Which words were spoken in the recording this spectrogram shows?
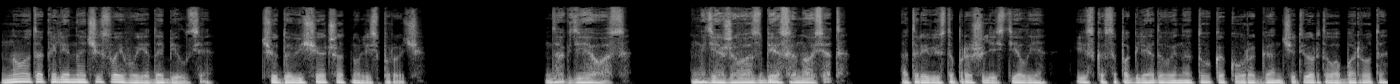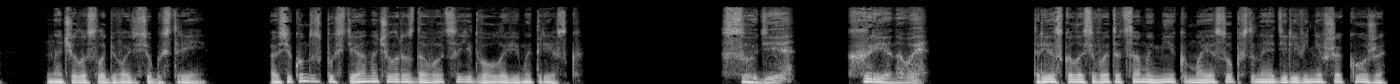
Но так или иначе своего я добился. Чудовища отшатнулись прочь. «Да где вас? Где же вас бесы носят?» Отрывисто прошелестел я, искоса поглядывая на то, как ураган четвертого оборота начал ослабевать все быстрее, а секунду спустя начал раздаваться едва уловимый треск. «Судьи! Хреновы!» Трескалась в этот самый миг моя собственная деревеневшая кожа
